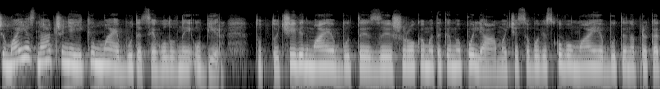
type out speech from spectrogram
Чи має значення, яким має бути цей головний убір? Тобто, чи він має бути з широкими такими полями, чи це обов'язково має бути, наприклад,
